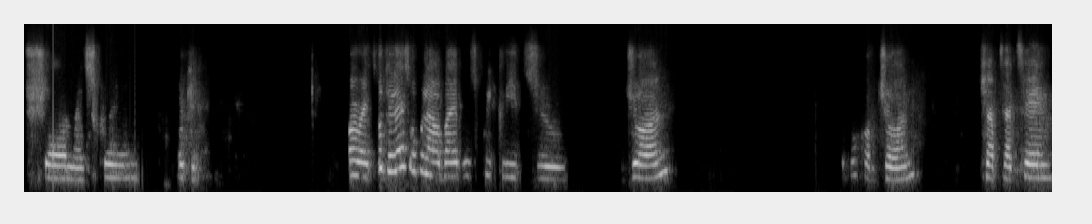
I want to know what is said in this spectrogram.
share my screen. Okay. All right. Okay, let's open our Bibles quickly to John, the book of John, chapter 10,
